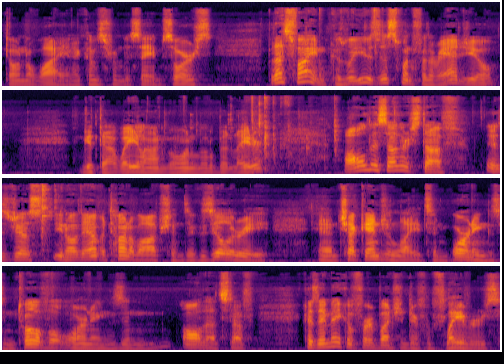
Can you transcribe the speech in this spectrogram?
don't know why, and it comes from the same source. But that's fine, because we'll use this one for the Ragio. Get that Waylon going a little bit later. All this other stuff is just, you know, they have a ton of options. Auxiliary, and check engine lights, and warnings, and 12 volt warnings, and all that stuff. Because they make them for a bunch of different flavors.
